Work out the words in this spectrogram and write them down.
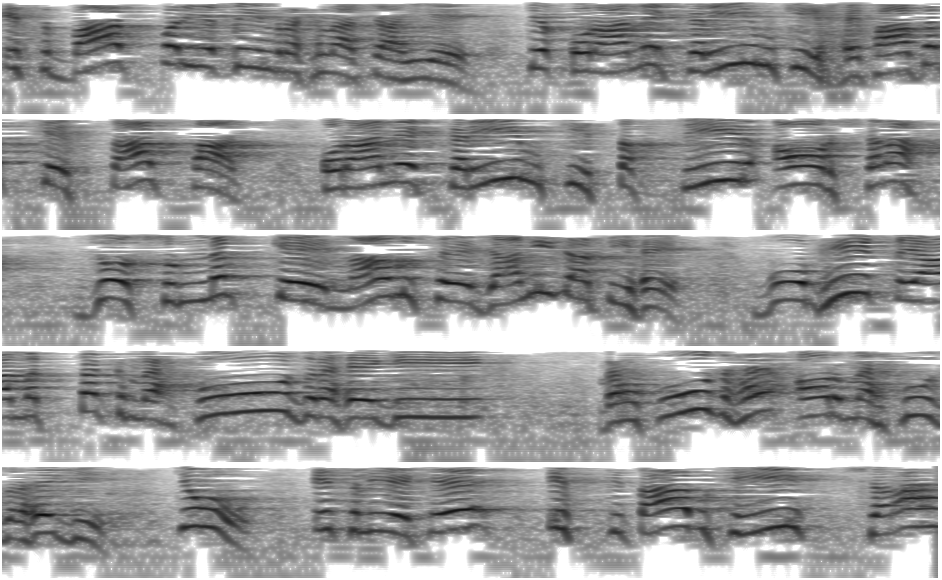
اس بات پر یقین رکھنا چاہیے کہ قرآن کریم کی حفاظت کے ساتھ ساتھ قرآن کریم کی تفسیر اور شرح جو سنت کے نام سے جانی جاتی ہے، وہ بھی قیامت تک محفوظ رہے گی۔ محفوظ ہے اور محفوظ رہے گی۔ کیوں؟ اس لیے کہ اس کتاب کی شرح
